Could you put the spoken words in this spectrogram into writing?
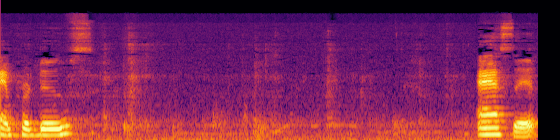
can produce acid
